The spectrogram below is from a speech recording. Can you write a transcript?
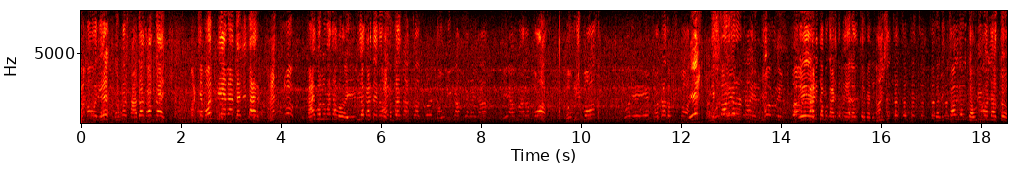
कामावर एक नंबर साधा काम काय? मागच्या बॉल मी येणार त्याची तार काय बोलू काय बोलू? माझा व्हिडिओ काढता येतो? दौडी काम करायला. हे आम्हाला बॉस दौडी बॉस याला धवडी असतं.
